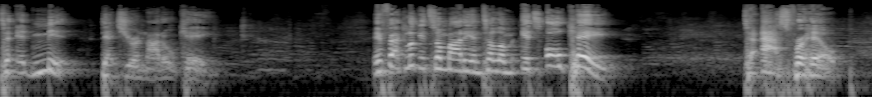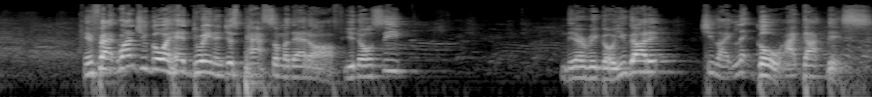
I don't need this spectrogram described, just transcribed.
to admit that you're not okay. In fact, look at somebody and tell them it's okay to ask for help. In fact, why don't you go ahead, Dwayne, and just pass some of that off? You know, see, there we go. You got it? She like, let go. I got this.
